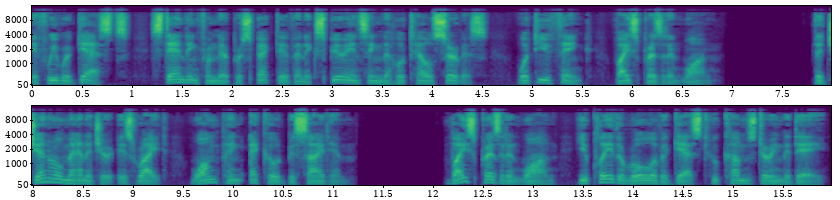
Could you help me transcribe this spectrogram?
if we were guests, standing from their perspective and experiencing the hotel's service, what do you think, Vice President Wang? The general manager is right, Wang Peng echoed beside him. Vice President Wang, you play the role of a guest who comes during the day,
